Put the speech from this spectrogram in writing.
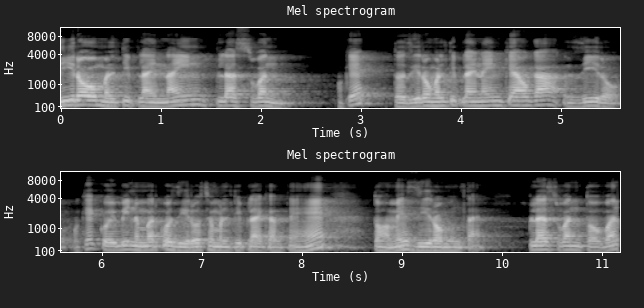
zero multiply nine plus one okay? तो ज़ीरो मल्टीप्लाई नाइन क्या होगा? Zero, okay? कोई भी नंबर को ज़ीरो से मल्टीप्लाई करते हैं तो हमें ज़ीरो मिलता है। प्लस वन तो one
